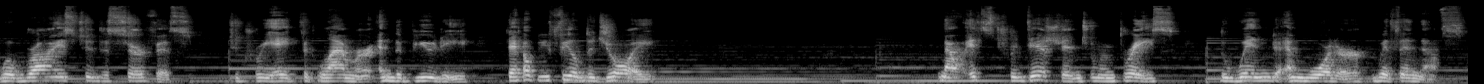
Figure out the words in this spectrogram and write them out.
will rise to the surface to create the glamour and the beauty to help you feel the joy. Now, it's tradition to embrace the wind and water within us.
